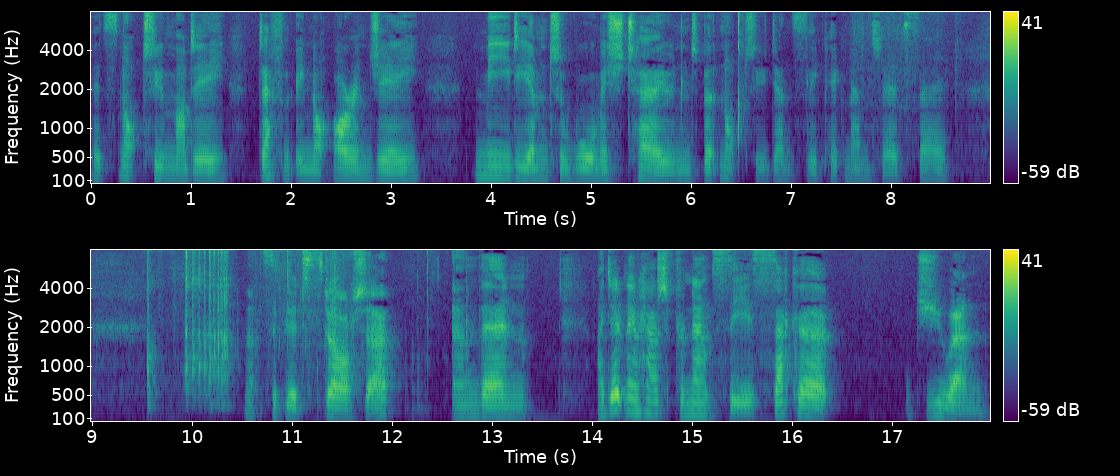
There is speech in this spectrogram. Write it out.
It's not too muddy, definitely not orangey, medium to warmish toned, but not too densely pigmented. So that's a good starter. And then I don't know how to pronounce these. Saka Juan.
